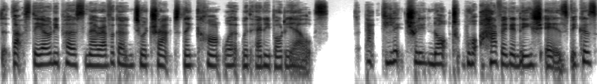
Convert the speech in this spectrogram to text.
that that's the only person they're ever going to attract, and they can't work with anybody else. That's literally not what having a niche is, because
